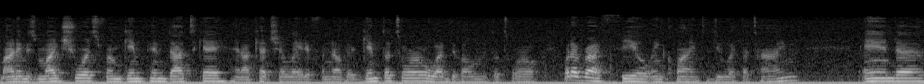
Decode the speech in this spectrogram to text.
my name is Mike Schwartz from gimppimp.tk, and I'll catch you later for another GIMP tutorial, web development tutorial, whatever I feel inclined to do at the time. And uh,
